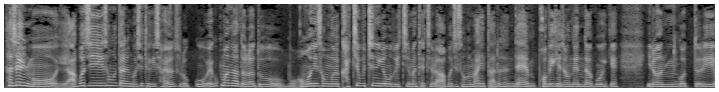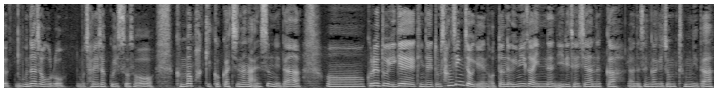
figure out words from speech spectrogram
사실 뭐이 아버지 성을 따는 것이 되게 자연스럽고 외국만 하더라도 뭐 어머니 성을 같이 붙이는 경우도 있지만 대체로 아버지 성을 많이 따르는데 법이 개정된다고 이게 이런 것들이 문화적으로 뭐 자리 잡고 있어서 금방 바뀔 것 같지는 않습니다. 어, 그래도 이게 굉장히 좀 상징적인 어떤 의미가 있는 일이 되지 않을까라는 생각이 좀 듭니다.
